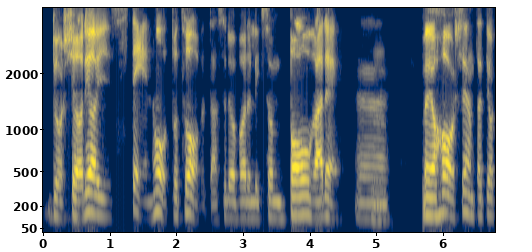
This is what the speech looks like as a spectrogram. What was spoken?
då körde jag ju stenhårt på travet. Alltså då var det liksom bara det. Eh, mm. Men jag har känt att jag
